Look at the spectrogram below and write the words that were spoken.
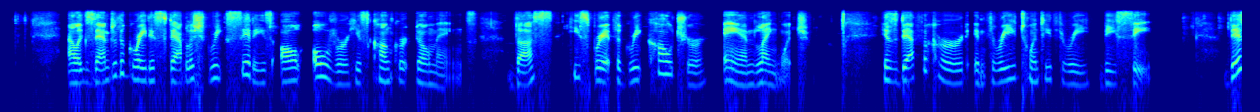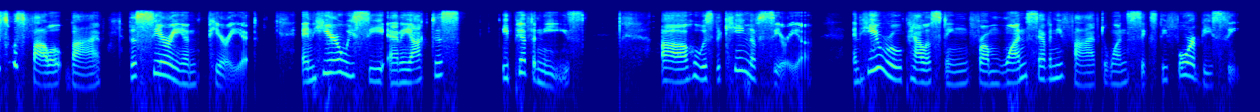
Alexander the Great established Greek cities all over his conquered domains. Thus, he spread the Greek culture and language. His death occurred in 323 BC. This was followed by the Syrian period. And here we see Antiochus Epiphanes, uh, who was the king of Syria. And he ruled Palestine from 175 to 164 BC.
